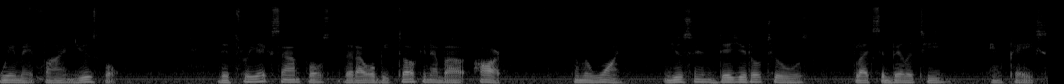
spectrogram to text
we may find useful. The three examples that I will be talking about are number one, using digital tools, flexibility, and pace.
